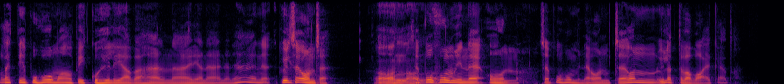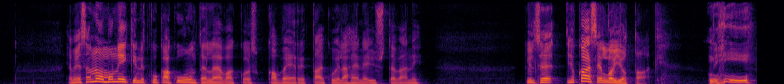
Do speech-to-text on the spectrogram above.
alettiin puhumaan pikkuhiljaa vähän näin ja näin ja näin. Ja kyllä se on se. On, on. Se puhuminen on. Se puhuminen on, mutta se on yllättävän vaikeaa. Ja me sanoo monikin nyt, kuka kuuntelee, vaikka olisi kaveri tai kuin läheinen ystävä, niin kyllä se, jokaisella on jotakin. Niin.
